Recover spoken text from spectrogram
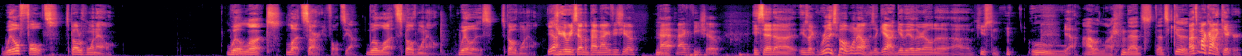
Will Fultz spelled with one L. Will Will Lutz. Lutz. Sorry, Fultz. Yeah, Will Lutz spelled with one L. Will is spelled with one L. Yeah. Did you hear what he said on the Pat McAfee show? Pat McAfee show. He said uh, he was like really spelled one L. He's like, yeah, give the other L to uh, Houston. Ooh. Yeah. I would like that's that's good. That's my kind of kicker.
